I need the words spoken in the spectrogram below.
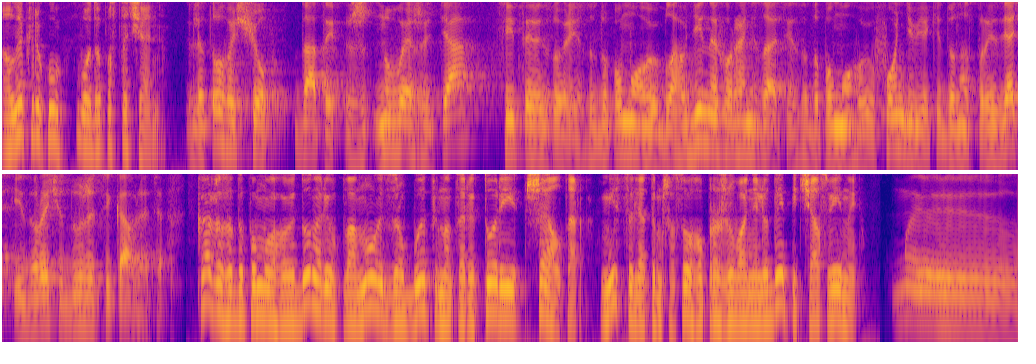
електрику, водопостачання. Для того, щоб дати нове життя цій території за допомогою благодійних організацій, за допомогою фондів, які до нас приїздять і, до речі, дуже цікавляться. Каже, за допомогою донорів планують зробити на території шелтер місце для тимчасового проживання людей під час війни. Ми е,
